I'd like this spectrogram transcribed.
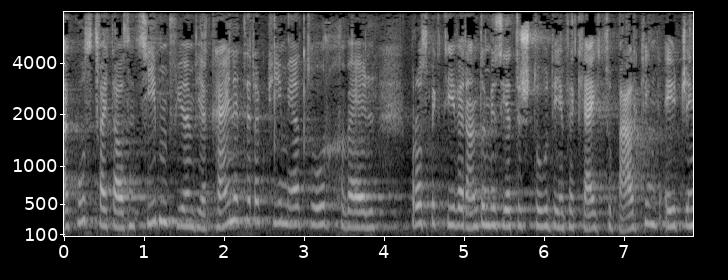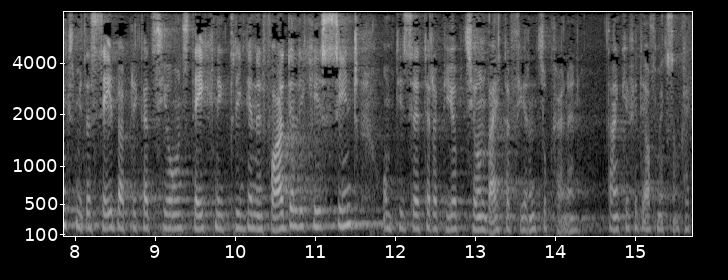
August 2007 führen wir keine Therapie mehr durch, weil prospektive randomisierte Studien im Vergleich zu Bulking Agings mit derselben Applikationstechnik dringend erforderlich sind, um diese Therapieoption weiterführen zu können. Danke für die Aufmerksamkeit.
